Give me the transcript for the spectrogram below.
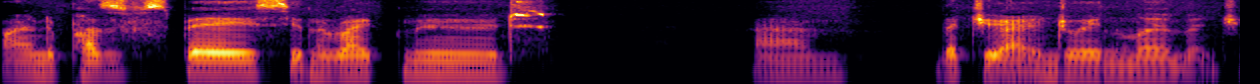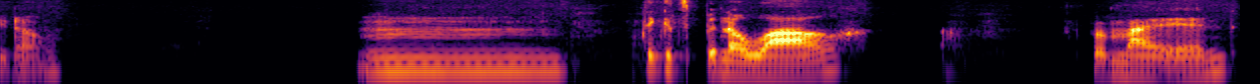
are in a positive space, in the right mood, um, that you are enjoying the moment, you know. Mm, I think it's been a while from my end,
